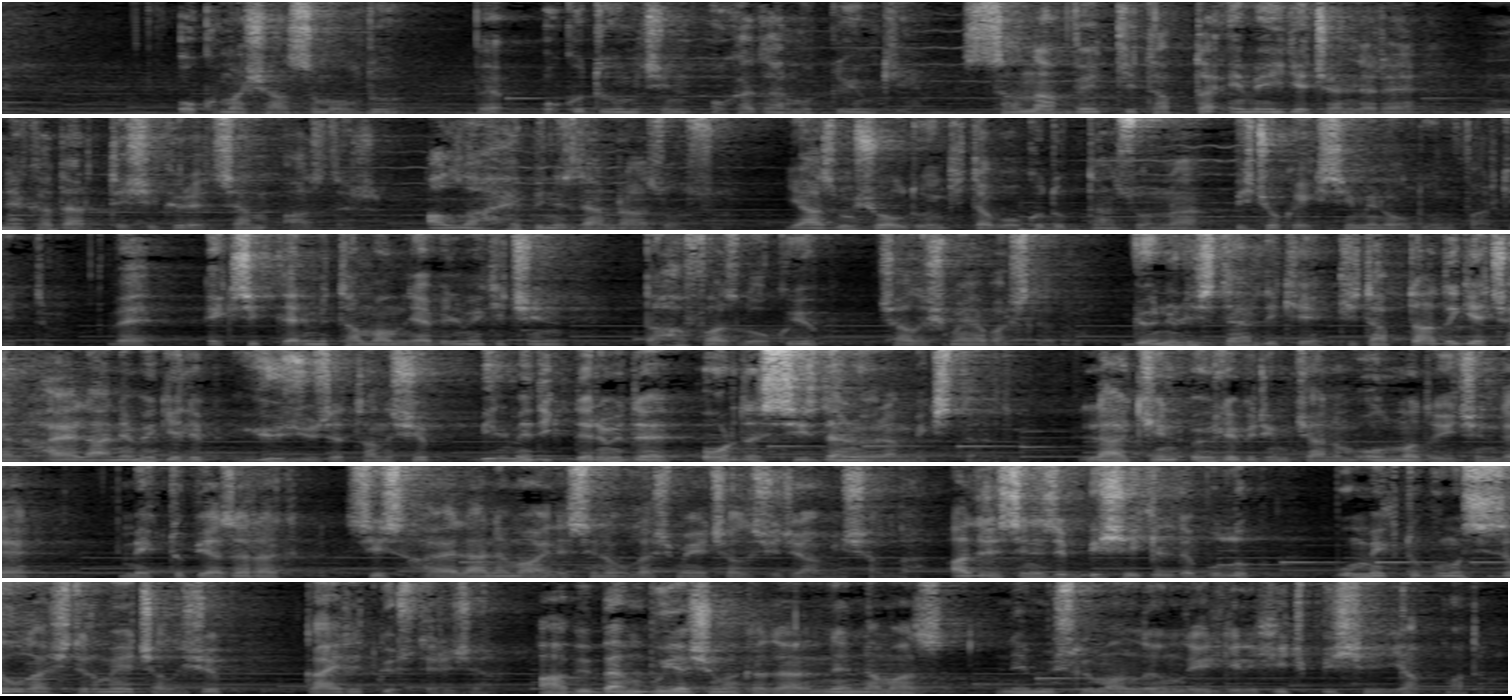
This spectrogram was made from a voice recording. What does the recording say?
Okuma şansım oldu ve okuduğum için o kadar mutluyum ki. Sana ve kitapta emeği geçenlere ne kadar teşekkür etsem azdır. Allah hepinizden razı olsun. Yazmış olduğun kitabı okuduktan sonra birçok eksiğimin olduğunu fark ettim. Ve eksiklerimi tamamlayabilmek için daha fazla okuyup çalışmaya başladım. Gönül isterdi ki kitapta adı geçen hayalhaneme gelip yüz yüze tanışıp bilmediklerimi de orada sizden öğrenmek isterdim. Lakin öyle bir imkanım olmadığı için de mektup yazarak siz hayalhanem ailesine ulaşmaya çalışacağım inşallah. Adresinizi bir şekilde bulup bu mektubumu size ulaştırmaya çalışıp gayret göstereceğim. Abi ben bu yaşıma kadar ne namaz ne Müslümanlığımla ilgili hiçbir şey yapmadım.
